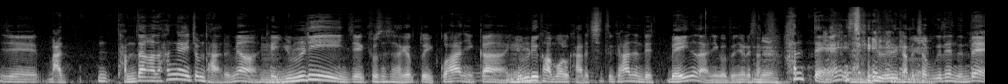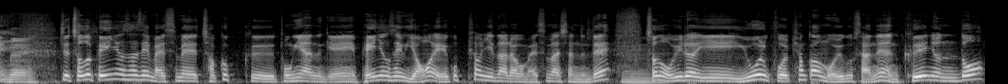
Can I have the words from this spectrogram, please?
이제 맞 담당하는 학년이 좀 다르면 음. 윤리 이제 교사 자격도 있고 하니까 음. 윤리 과목을 가르치기도 하는데 메인은 아니거든요. 그래서 네. 한때 음. 이제 윤리를 가르쳐 보기도 했는데 네. 이제 저도 베인영 선생님 말씀에 적극 그 동의하는 게 베인영 선생님 영어 예고편이다라고 말씀하셨는데 음. 저는 오히려 이 6월 9월 평가원 모의고사는 그 해년도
